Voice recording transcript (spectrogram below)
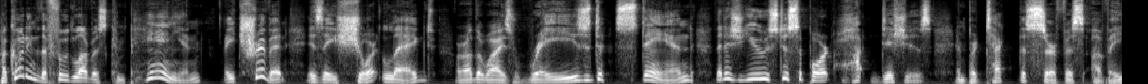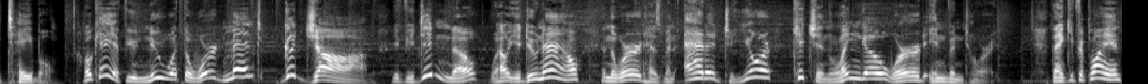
According to the Food Lover's Companion, a trivet is a short legged or otherwise raised stand that is used to support hot dishes and protect the surface of a table. Okay, if you knew what the word meant, good job. If you didn't know, well, you do now, and the word has been added to your kitchen lingo word inventory. Thank you for playing,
